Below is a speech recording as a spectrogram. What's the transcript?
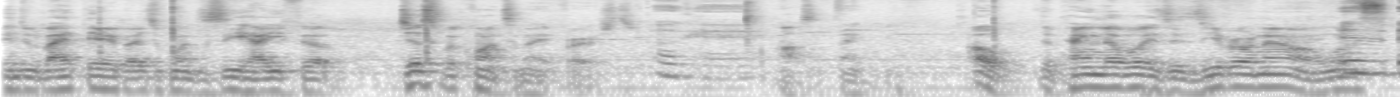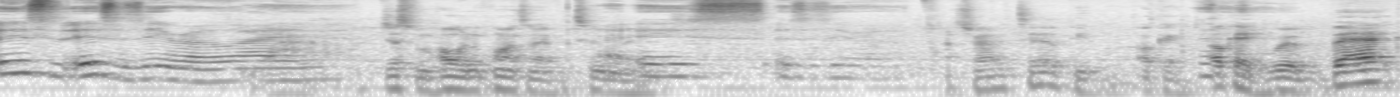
And do right there, but I just wanted to see how you felt just with Quantanite first. Okay. Awesome, thank you. Oh, the pain level is it zero now or one? It's it's it's a zero. I Wow. Just from holding the Quantum for two minutes. it's it's zero. I try to tell people. Okay. Okay, we're back.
